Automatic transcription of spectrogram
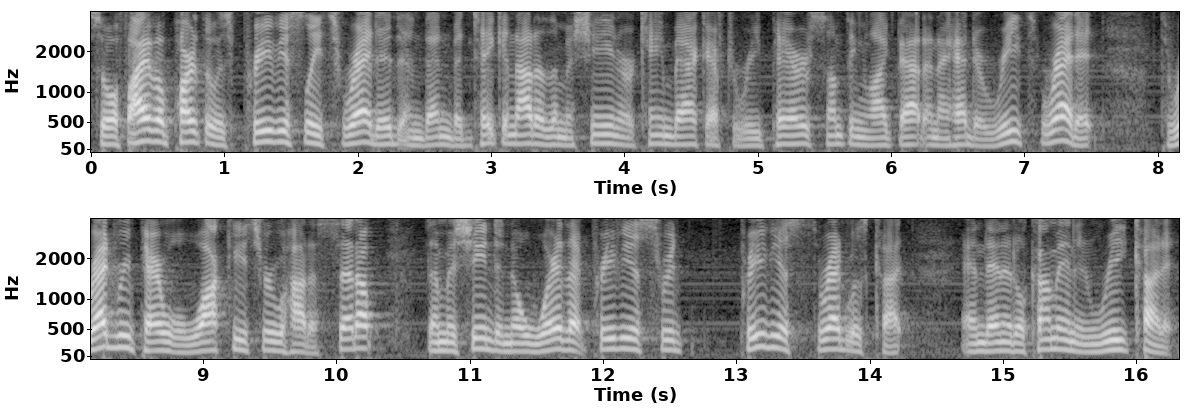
So if I have a part that was previously threaded and then been taken out of the machine or came back after repair, something like that, and I had to rethread it, thread repair will walk you through how to set up the machine to know where that previous, thread, previous thread was cut, and then it'll come in and recut it.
